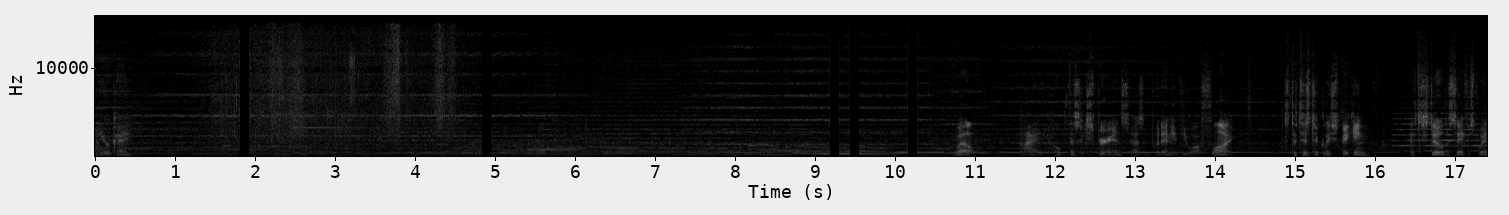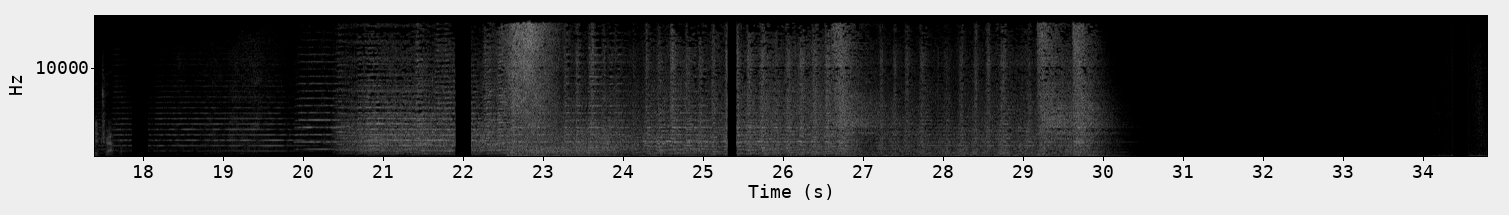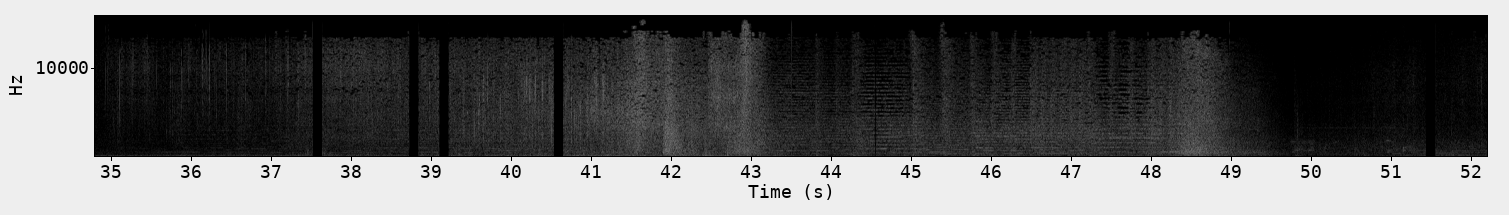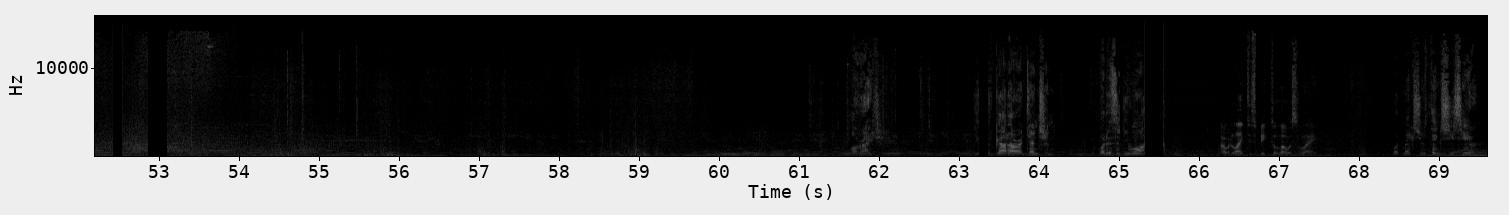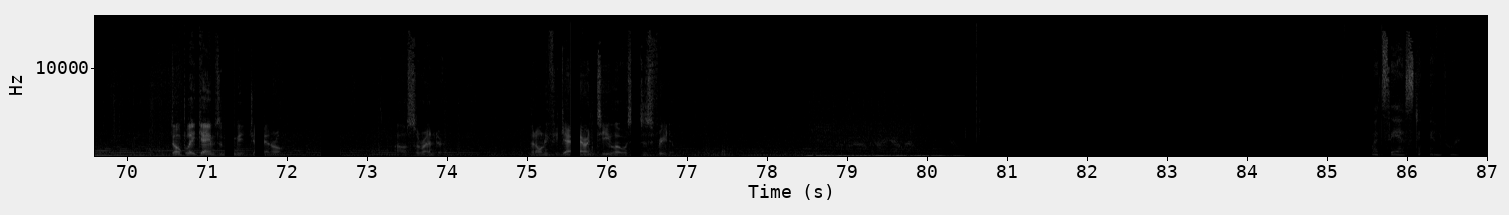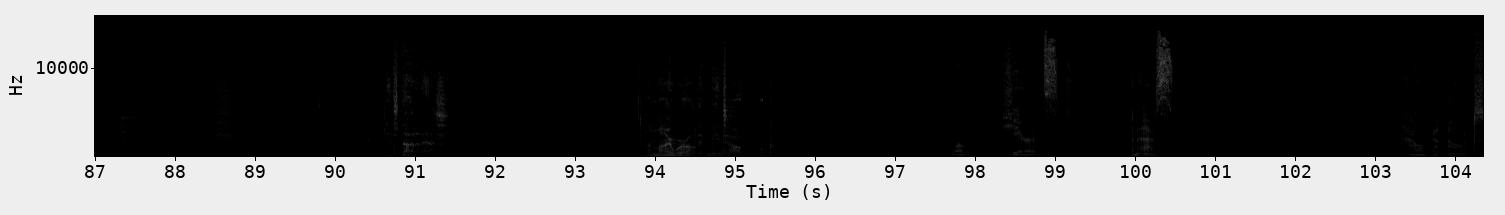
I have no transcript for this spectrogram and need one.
Are you okay? Well, I hope this experience hasn't put any of you off flying. Statistically speaking, it's still the safest way to travel. Right. You've got our attention. What is it you want? I would like to speak to Lois Lane. What makes you think she's here? Don't play games with me, General. I'll surrender. But only if you guarantee Lois's freedom. What's the S stand for? It's not an S. On my world, it means hope. Well, here it's an S. How about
